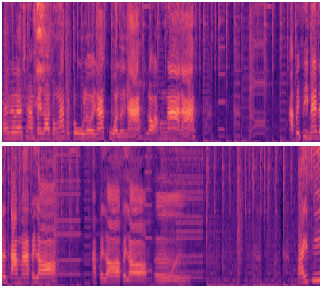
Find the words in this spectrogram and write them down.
ไปเลยอาชามไปรอตรงหน้าประตูเลยหน้าครัวเลยนะ รอข้างหน้านะเอาไปสิแม่เดินตามมาไปรอเอาไปรอไปรอ เออ ไปสิ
